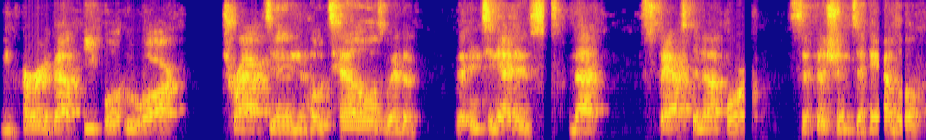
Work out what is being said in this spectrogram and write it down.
We've heard about people who are trapped in hotels where the, the internet is not fast enough or sufficient to handle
